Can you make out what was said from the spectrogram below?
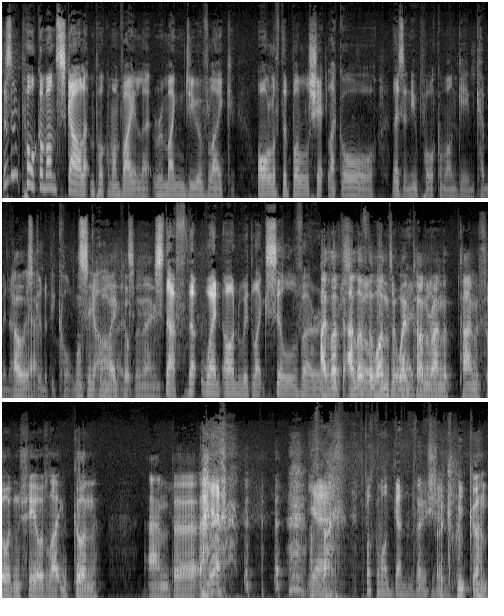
doesn't Pokemon Scarlet and Pokemon Violet remind you of like all of the bullshit? Like, oh, there's a new Pokemon game coming out. Oh, yeah. It's going to be called When Scarlet. people make up the name. Stuff that went on with like Silver. And I love I love the ones that went on around the time of Sword and Shield, like Gun, and uh, Yeah. yeah. Pokemon Gun version. Pokemon Gun.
